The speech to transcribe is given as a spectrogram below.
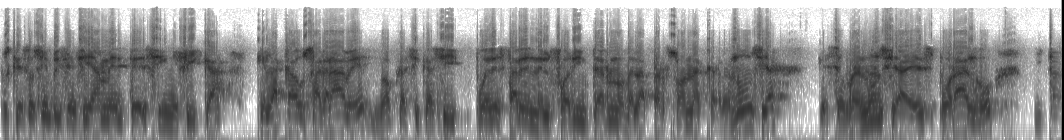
pues que eso simple y sencillamente significa que la causa grave, ¿no? Casi casi puede estar en el fuero interno de la persona que renuncia, que se renuncia es por algo, y que el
